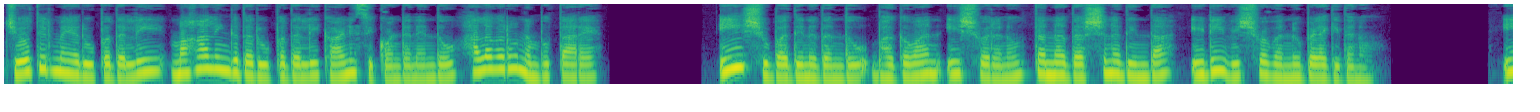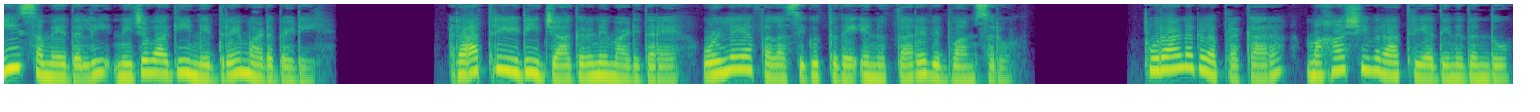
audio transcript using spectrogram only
ಜ್ಯೋತಿರ್ಮಯ ರೂಪದಲ್ಲಿ, ಮಹಾಲಿಂಗದ ರೂಪದಲ್ಲಿ ಕಾಣಿಸಿಕೊಂಡನೆಂದು ಹಲವರು ನಂಬುತ್ತಾರೆ. ಈ ಶುಭ ದಿನದಂದು ಭಗವಾನ್ ಈಶ್ವರನು ತನ್ನ ದರ್ಶನದಿಂದ ಇಡೀ ವಿಶ್ವವನ್ನು ಬೆಳಗಿದನು. ಈ ಸಮಯದಲ್ಲಿ ನಿಜವಾಗಿ ನಿದ್ರೆ ಮಾಡಬೇಡಿ. ರಾತ್ರಿಯಿಡೀ ಜಾಗರಣೆ ಮಾಡಿದರೆ ಒಳ್ಳೆಯ ಫಲ ಸಿಗುತ್ತದೆ ಎನ್ನುತ್ತಾರೆ ವಿದ್ವಾಂಸರು. ಪುರಾಣಗಳ ಪ್ರಕಾರ ಮಹಾಶಿವರಾತ್ರಿಯ ದಿನದಂದು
